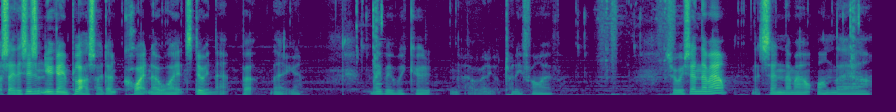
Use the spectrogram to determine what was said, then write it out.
I say this isn't New Game Plus. I don't quite know why it's doing that, but there you go. Maybe we could. No, we've only got 25. Shall we send them out? Let's send them out on their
